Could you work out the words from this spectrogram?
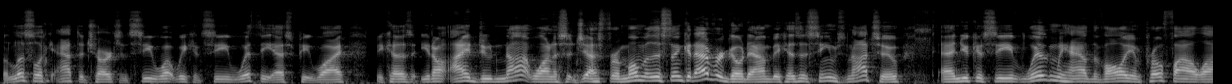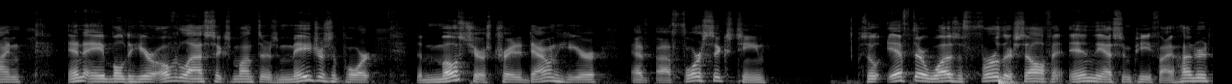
But let's look at the charts and see what we can see with the SPY because, you know, I do not want to suggest for a moment this thing could ever go down because it seems not to. And you can see when we have the volume profile line enabled here over the last six months, there's major support. The most shares traded down here at uh, 416. So if there was a further sell-off in the S&P 500,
